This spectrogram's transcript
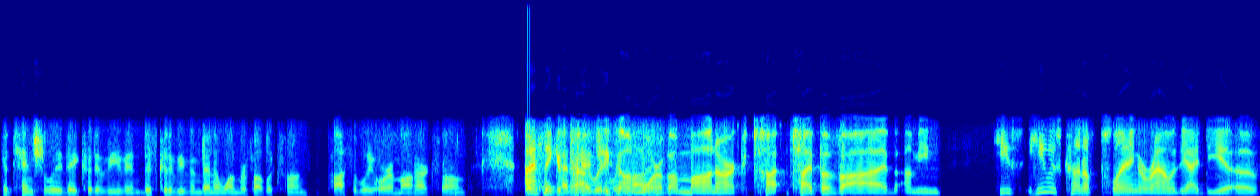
potentially they could have even this could have even been a One Republic song, possibly, or a Monarch song. I think it probably would have gone more of a Monarch t- type of vibe. I mean, he's he was kind of playing around with the idea of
